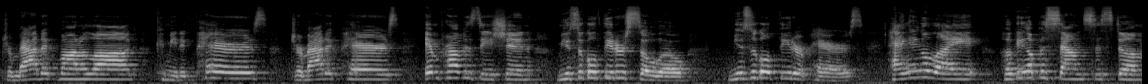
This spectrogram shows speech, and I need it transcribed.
dramatic monologue, comedic pairs, dramatic pairs, improvisation, musical theater solo, musical theater pairs, hanging a light, hooking up a sound system,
